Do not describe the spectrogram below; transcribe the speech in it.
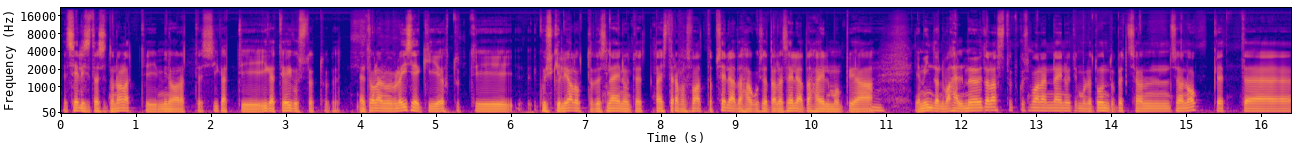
et sellised asjad on alati minu arvates igati, igati õigustatud, et, et olen võib-olla isegi õhtuti kuskil jalutades näinud, et naisterahvas vaatab selja taha, kui see talle selja taha ilmub ja mm. ja mind on vahel mööda lastud, kus ma olen näinud ja mulle tundub, et see on, see on ok, et äh,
